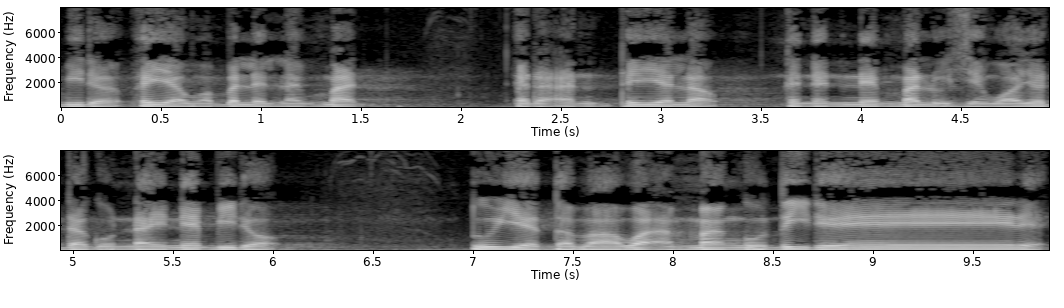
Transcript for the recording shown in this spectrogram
ပြီးတော့အဲ့ရကပက်လက်လိုက်မှတ်အဲ့ဒါတရက်လောက်နည်းနည်းနဲ့မှတ်လို့ရှင်ဝါရတ္တကိုနိုင်နေပြီးတော့သူ့ရဲ့တဘာဝအမှန်ကိုသိတယ်တဲ့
